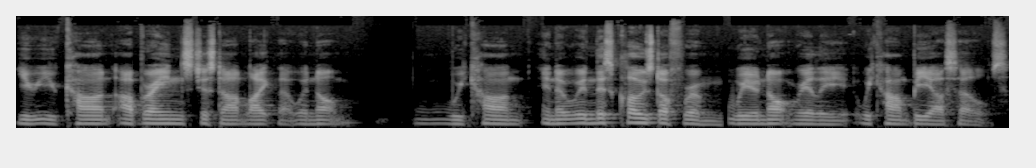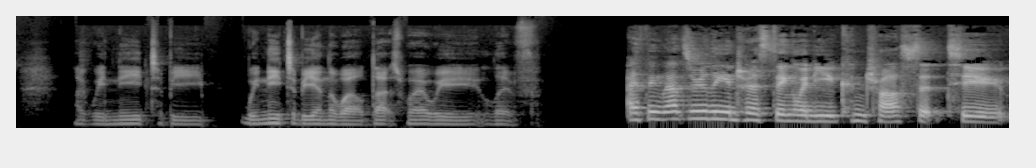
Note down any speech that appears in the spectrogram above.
You you can't. Our brains just aren't like that. We're not. We can't. In a, in this closed off room, we are not really. We can't be ourselves. Like we need to be. We need to be in the world. That's where we live. I think that's really interesting when you contrast it to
